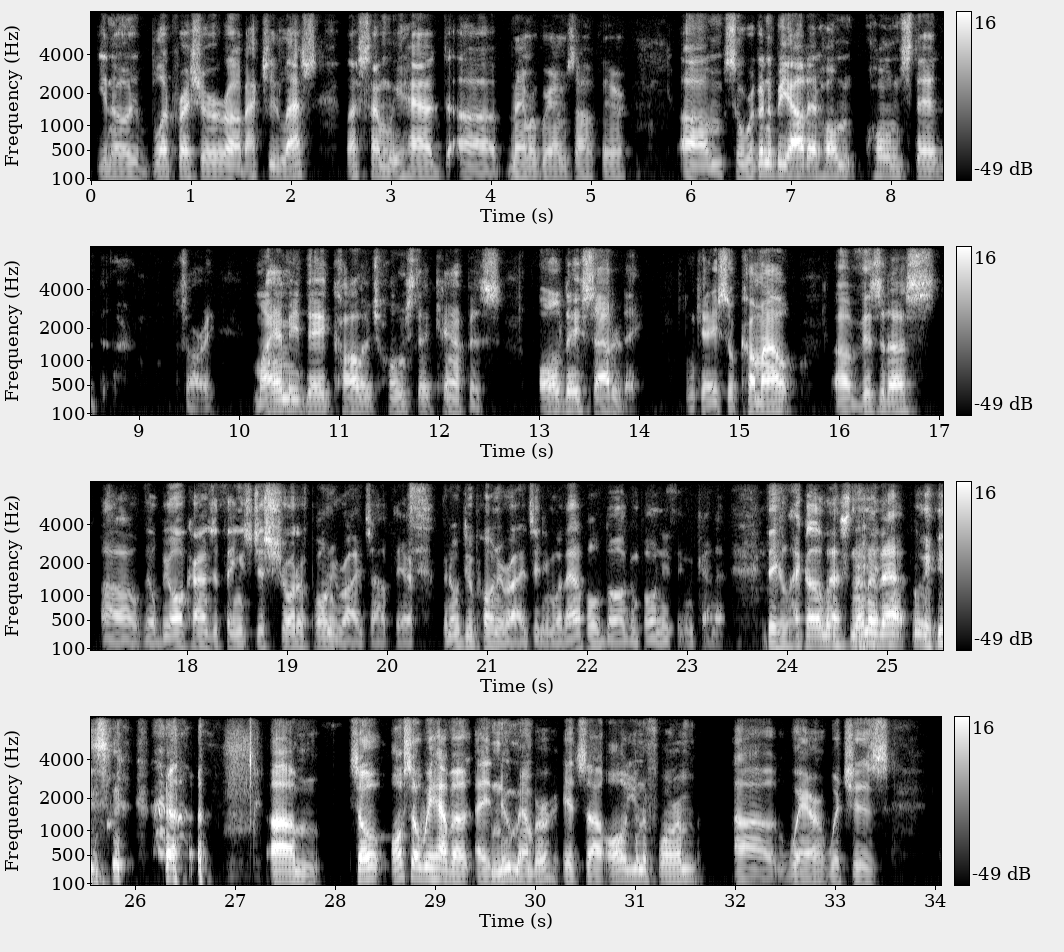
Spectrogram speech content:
you know, blood pressure. Uh, actually, last last time we had uh, mammograms out there. Um, so we're going to be out at home Homestead. Sorry, Miami Dade College Homestead campus all day Saturday. Okay, so come out, uh, visit us. Uh, there'll be all kinds of things just short of pony rides out there. We don't do pony rides anymore. That whole dog and pony thing kind of they like, oh, let's none of that, please. um, so also we have a, a new member. It's uh, all uniform uh, wear, which is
